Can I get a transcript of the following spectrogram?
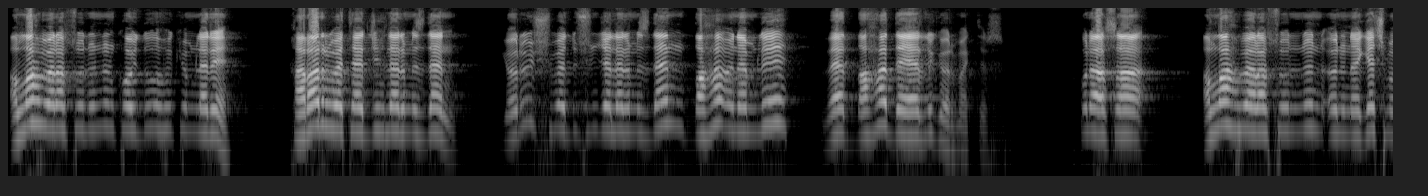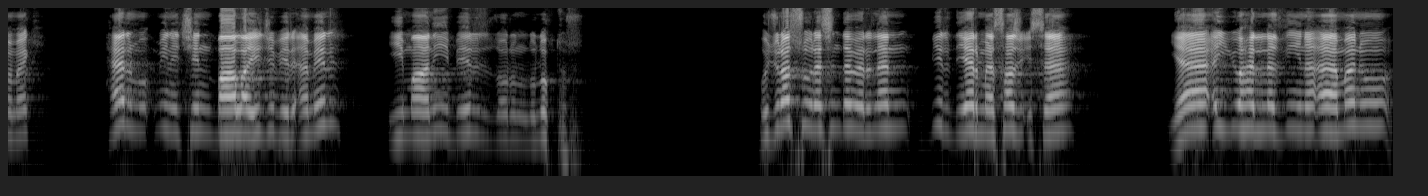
Allah ve Resulünün koyduğu hükümleri, karar ve tercihlerimizden, görüş ve düşüncelerimizden daha önemli ve daha değerli görmektir. Hulasa Allah ve Resulünün önüne geçmemek, her mümin için bağlayıcı bir emir, imani bir zorunluluktur. Hucurat suresinde verilen bir diğer mesaj ise Ya eyyühellezine amenu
